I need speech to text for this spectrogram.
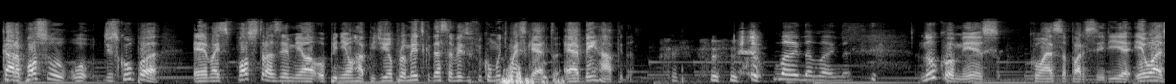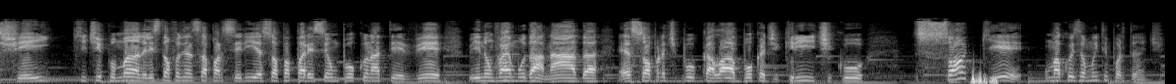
cara, posso. Desculpa, é, mas posso trazer minha opinião rapidinho? Eu prometo que dessa vez eu fico muito mais quieto. É bem rápida. Manda, manda. No começo, com essa parceria, eu achei que, tipo, mano, eles estão fazendo essa parceria só pra aparecer um pouco na TV e não vai mudar nada, é só pra, tipo, calar a boca de crítico. Só que, uma coisa muito importante:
